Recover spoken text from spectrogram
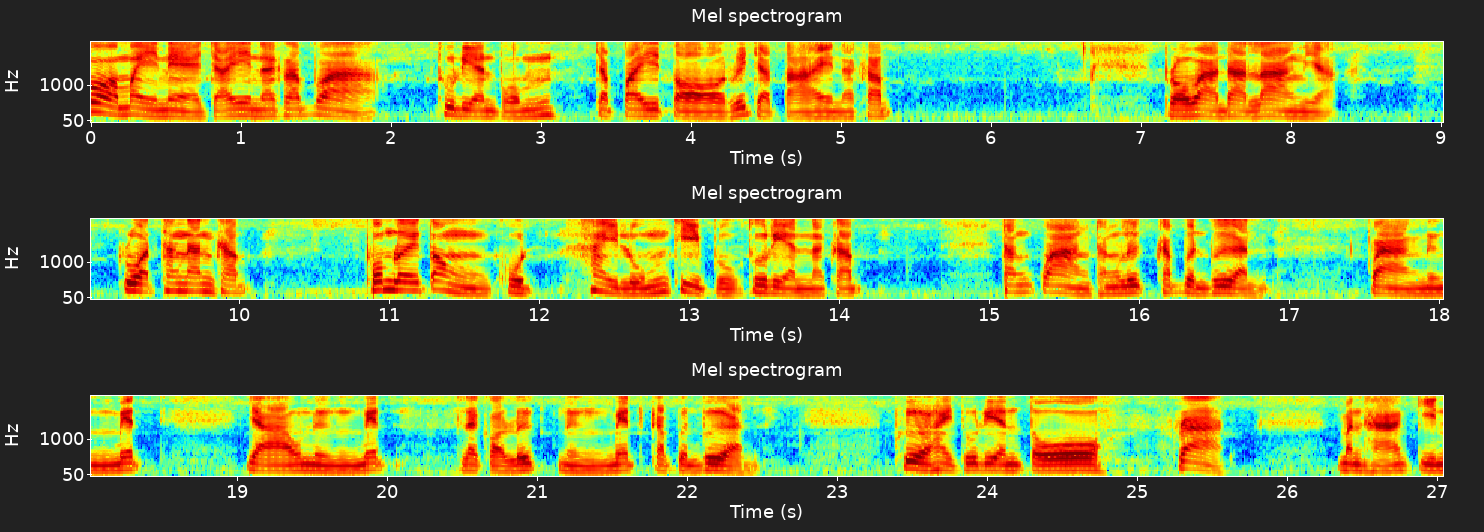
ก็ไม่แน่ใจนะครับว่าทุเรียนผมจะไปต่อหรือจะตายนะครับ เพราะว่าด้านล่างเนี่ย กรวดทั้งนั้นครับ ผมเลยต้องขุดให้หลุมที่ปลูกทุเรียนนะครับ ทั้งกว้างทั้งลึกครับเพื่อนๆ กว้างหนึ่งเมตร ยาวหนึ่งเมตร และก็ลึกหนึ่งเมตรครับเพื่อนๆ เพื่อให้ทุเรียนโตราก มันหากิน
